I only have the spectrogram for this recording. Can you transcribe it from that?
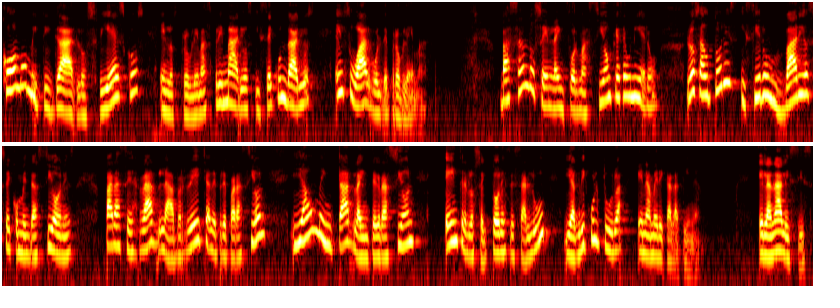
cómo mitigar los riesgos en los problemas primarios y secundarios en su árbol de problemas. Basándose en la información que reunieron, los autores hicieron varias recomendaciones para cerrar la brecha de preparación y aumentar la integración entre los sectores de salud y agricultura en América Latina. El análisis,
